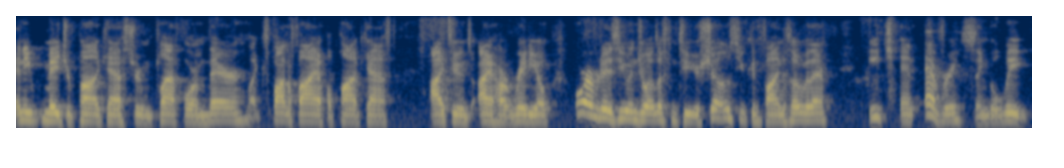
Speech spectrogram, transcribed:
any major podcast streaming platform there, like Spotify, Apple Podcast, iTunes, iHeartRadio, wherever it is you enjoy listening to your shows. You can find us over there each and every single week.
